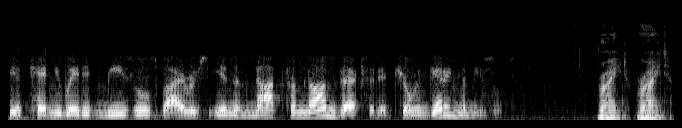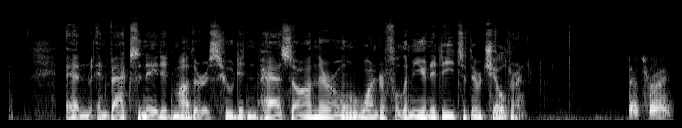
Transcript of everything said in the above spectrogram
the attenuated measles virus in them, not from non-vaccinated children getting the measles. Right, right. And and vaccinated mothers who didn't pass on their own wonderful immunity to their children. That's right.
